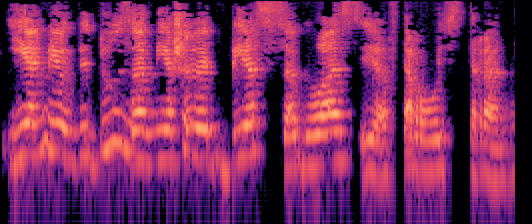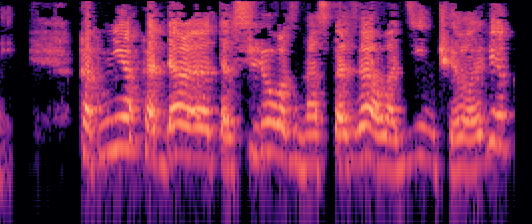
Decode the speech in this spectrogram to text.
Я имею в виду замешивать без согласия второй стороны как мне когда-то слезно сказал один человек,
